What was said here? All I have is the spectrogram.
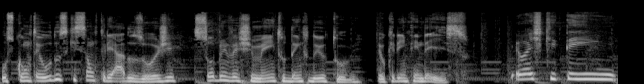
os conteúdos que são criados hoje sobre investimento dentro do YouTube? Eu queria entender isso. Eu acho que tem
